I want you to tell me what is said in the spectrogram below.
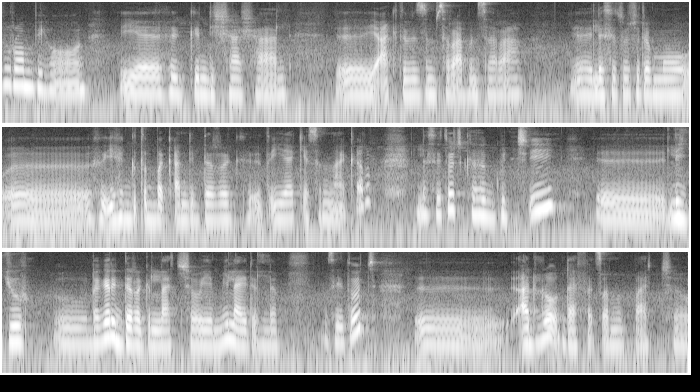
ድሮም ቢሆን የህግ እንዲሻሻል የአክቲቪዝም ስራ ብንሰራ ለሴቶች ደግሞ የህግ ጥበቃ እንዲደረግ ጥያቄ ስናቀርብ ለሴቶች ከህግ ውጭ ልዩ ነገር ይደረግላቸው የሚል አይደለም። ሴቶች አድሎ እንዳይፈጸምባቸው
